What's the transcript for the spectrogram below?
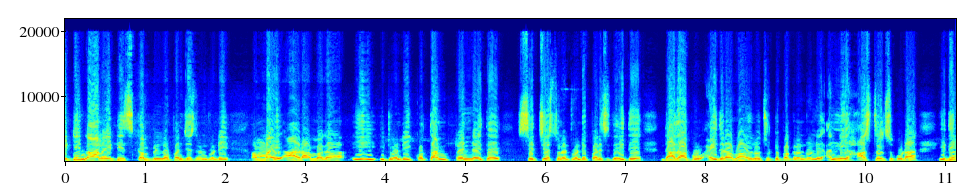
ఐటీ నాన్ ఐటీస్ కంపెనీలో పనిచేసినటువంటి అమ్మాయి ఆడ మగ ఈ ఇటువంటి కొత్త ట్రెండ్ అయితే సెట్ చేస్తున్నటువంటి పరిస్థితి. అయితే దాదాపు హైదరాబాద్లో చుట్టుపక్కల ఉన్నటువంటి అన్ని హాస్టల్స్ కూడా ఇదే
